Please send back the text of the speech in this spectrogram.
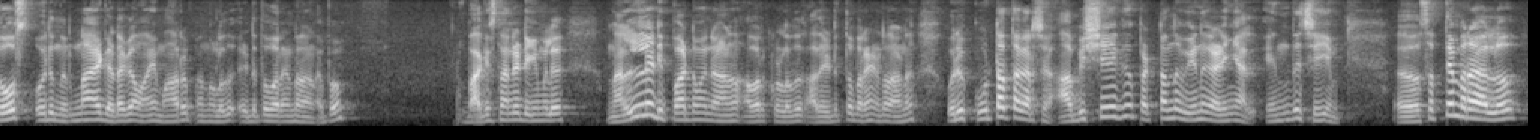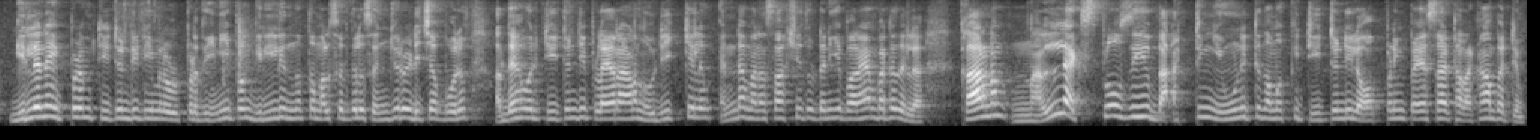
ടോസ് ഒരു നിർണായക ഘടകമായി മാറും എന്നുള്ളത് എടുത്തു പറയേണ്ടതാണ്. ഇപ്പം പാകിസ്ഥാന്റെ ടീമിൽ നല്ല ഡിപ്പാർട്ട്മെന്റാണ് അവർക്കുള്ളത്. അത് എടുത്തു പറയേണ്ടതാണ്. ഒരു കൂട്ടത്തകർച്ച. അഭിഷേക് പെട്ടെന്ന് വീണ് കഴിഞ്ഞാൽ എന്ത് ചെയ്യും? സത്യം പറയാമല്ലോ ഗില്ലിനെ ഇപ്പോഴും ടി ട്വന്റി ടീമിൽ ഉൾപ്പെടുത്തി. ഇനിയിപ്പം ഗില്ല് ഇന്നത്തെ മത്സരത്തിൽ സെഞ്ചുറി അടിച്ചാൽ പോലും അദ്ദേഹം ഒരു ടി ട്വന്റി പ്ലെയർ ആണെന്ന് ഒരിക്കലും എന്റെ മനസാക്ഷി തൊട്ട് എനിക്ക് പറയാൻ പറ്റത്തില്ല. കാരണം നല്ല എക്സ്പ്ലോസീവ് ബാറ്റിംഗ് യൂണിറ്റ് നമുക്ക് ടി ട്വന്റിയിൽ ഓപ്പണിംഗ് പ്ലേയേഴ്സായിട്ട് ഇറക്കാൻ പറ്റും.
